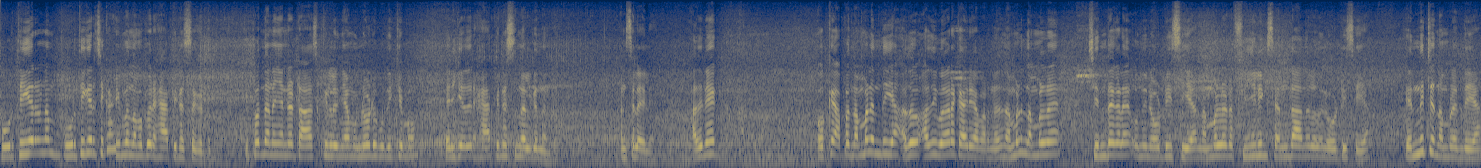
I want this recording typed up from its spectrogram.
പൂർത്തീകരണം പൂർത്തീകരിച്ച് കഴിയുമ്പോൾ നമുക്കൊരു ഹാപ്പിനെസ് കിട്ടും. ഇപ്പം തന്നെ എന്റെ ടാസ്കിൽ ഞാൻ മുന്നോട്ട് കുതിക്കുമ്പം എനിക്കതൊരു ഹാപ്പിനെസ് നൽകുന്നുണ്ട്. മനസ്സിലായില്ലേ? അതിനെ ഓക്കെ അപ്പം നമ്മൾ എന്ത് ചെയ്യുക അത് അത് വേറെ കാര്യമാണ് പറഞ്ഞത്. നമ്മൾ നമ്മളുടെ ചിന്തകളെ ഒന്ന് നോട്ടീസ് ചെയ്യുക. നമ്മളുടെ ഫീലിങ്സ് എന്താണെന്നുള്ളത് നോട്ടീസ് ചെയ്യുക. എന്നിട്ട് നമ്മൾ എന്ത് ചെയ്യുക?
